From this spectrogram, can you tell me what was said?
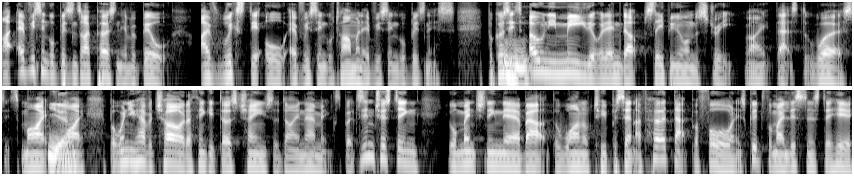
I, every single business I personally ever built, I've risked it all every single time on every single business because mm-hmm. it's only me that would end up sleeping on the street, right? That's the worst. It's my yeah. my. But when you have a child, I think it does change the dynamics. But it's interesting you're mentioning there about the one or two percent. I've heard that before, and it's good for my listeners to hear.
